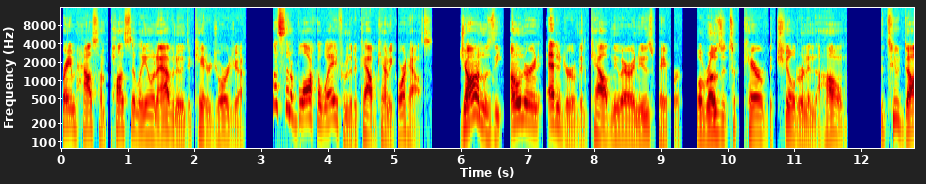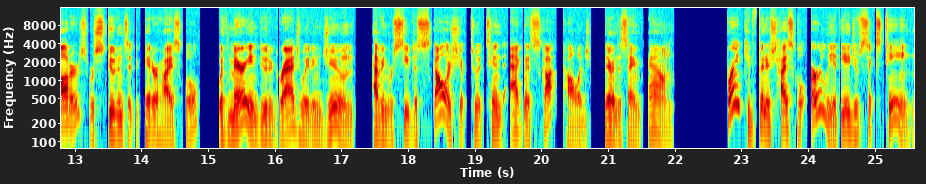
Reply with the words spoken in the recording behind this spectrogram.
frame house on Ponce de Leon Avenue in Decatur, Georgia, less than a block away from the DeKalb County Courthouse. John was the owner and editor of the DeKalb New Era newspaper, while Rosa took care of the children in the home. The two daughters were students at Decatur High School, with Marion due to graduate in June, having received a scholarship to attend Agnes Scott College there in the same town. Frank had finished high school early at the age of 16.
